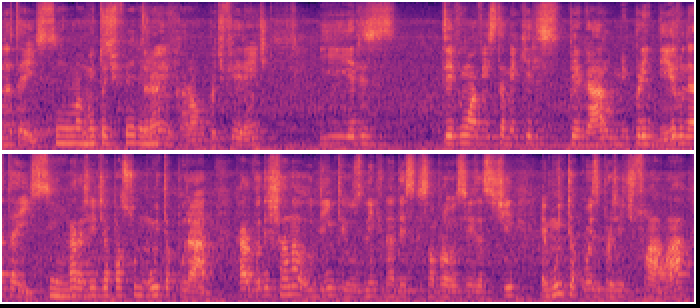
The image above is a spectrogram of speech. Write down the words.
né, Thaís? Sim, uma Muito roupa diferente. estranho, cara, uma roupa diferente. E eles. Teve uma vez também que eles pegaram, me prenderam, né, Thaís? Sim. Cara, a gente já passou muito apurado. Cara, vou deixar na- o link, os links na descrição para vocês assistir. É muita coisa pra gente falar.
